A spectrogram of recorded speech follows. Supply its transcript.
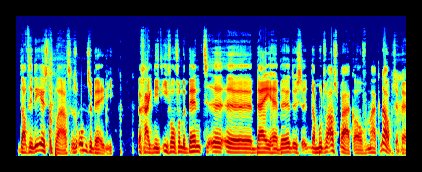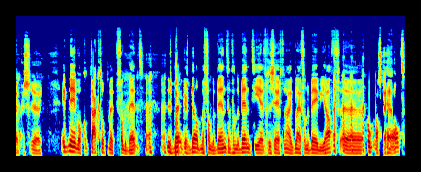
Dat in de eerste plaats. Dat is onze baby. Daar ga ik niet Ivo van de band bij hebben. Dus daar moeten we afspraken over maken. Nou, zei Beukers, ik neem wel contact op met Van de Band. Dus Beukers belt met Van de Band. En Van de Band die heeft gezegd, nou, ik blijf van de baby af. eh, ook als de held.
